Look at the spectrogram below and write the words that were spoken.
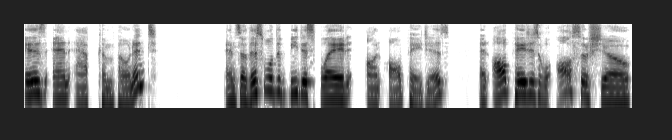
is an app component. And so this will be displayed on all pages, and all pages will also show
